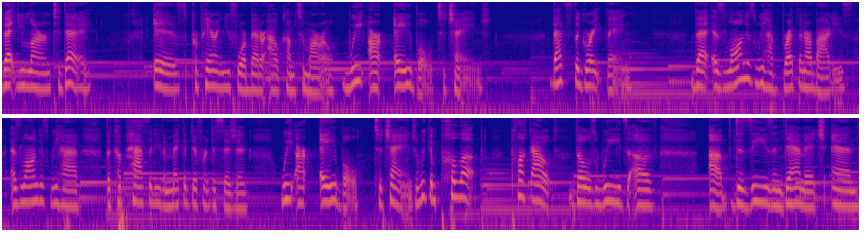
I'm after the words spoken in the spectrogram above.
that you learned today is preparing you for a better outcome tomorrow. We are able to change. That's the great thing that as long as we have breath in our bodies, as long as we have the capacity to make a different decision, we are able to change. We can pull up, pluck out those weeds of, of disease and damage and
